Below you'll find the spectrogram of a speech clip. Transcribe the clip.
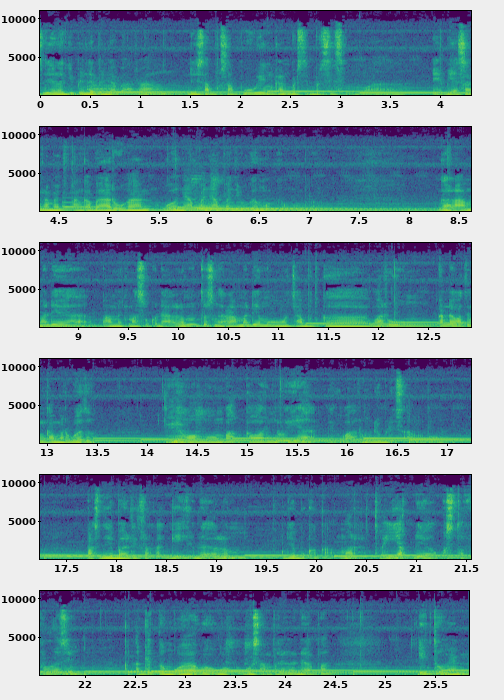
Pas dia lagi pindah-pindah barang disapu-sapuin kan bersih-bersih semua. Ya biasa namanya tetangga baru kan gue nyapa-nyapa juga ngobrol-ngobrol. Nggak lama dia pamit masuk ke dalam terus nggak lama dia mau cabut ke warung. Kan lewatin kamar gue tuh. Dia Iya. ngomong bang ke warung dulu. Ya dia ke warung dia beli sampo. Pas dia balik lagi ke dalam dia buka kamar teriak dia astagfirullahaladzim. Kaget dong gue gue gue samperin ada apa? Itu men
